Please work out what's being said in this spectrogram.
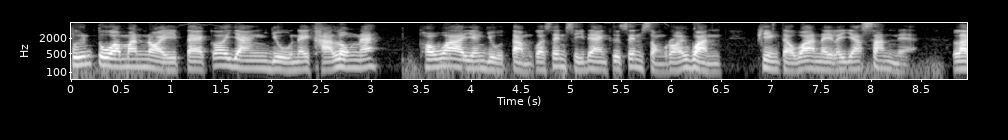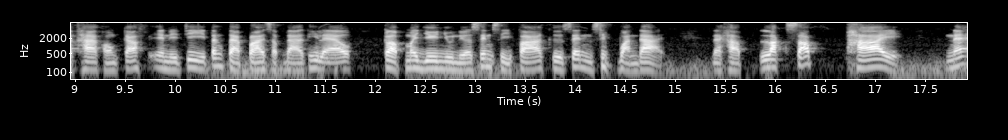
ฟื้นตัวมาหน่อย แต่ก็ยังอยู่ในขาลงนะ เพราะว่ายังอยู่ต่ำกว่าเส้นสีแดงคือเส้น 200 วัน เพียงแต่ว่าในระยะสั้นเนี่ยราคาของ g u f Energy ตั้งแต่ปลายสัปดาห์ที่แล้ว กลับมายืนอยู่เหนือเส้นสีฟ้าคือเส้น 10 วันได้นะครับหลักทรัพย์พายแนะ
